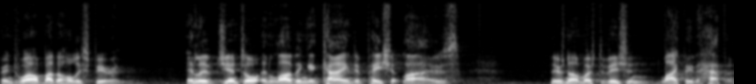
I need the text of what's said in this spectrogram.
are indwelled by the Holy Spirit and live gentle and loving and kind and patient lives, there's not much division likely to happen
